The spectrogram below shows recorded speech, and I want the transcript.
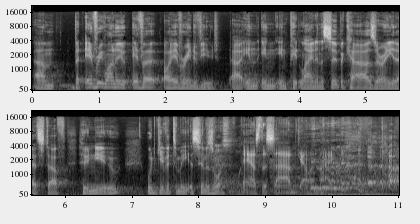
um, but everyone who ever I ever interviewed uh, in, in, in pit lane in the supercars or any of that stuff who knew would give it to me as soon as I was, how's the Saab going, mate?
